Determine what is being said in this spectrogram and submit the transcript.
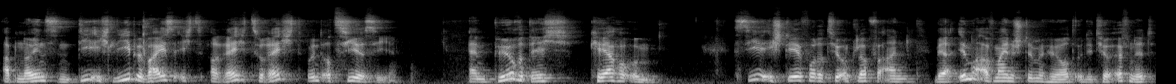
ab 19. Die ich liebe, weise ich recht, zurecht und erziehe sie. Empöre dich, kehre um. Siehe, ich stehe vor der Tür und klopfe an. Wer immer auf meine Stimme hört und die Tür öffnet,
